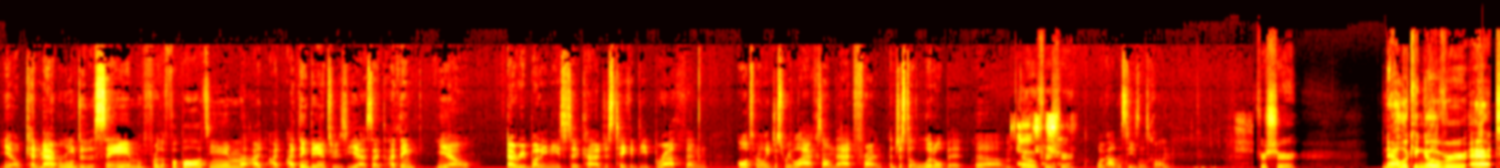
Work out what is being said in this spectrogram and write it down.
you know, can Matt Rhule do the same for the football team? I I, I think the answer is yes. I I think you know everybody needs to kind of just take a deep breath and ultimately just relax on that front just a little bit. Um, oh, for sure. With how the season's gone. For sure. Now looking over at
